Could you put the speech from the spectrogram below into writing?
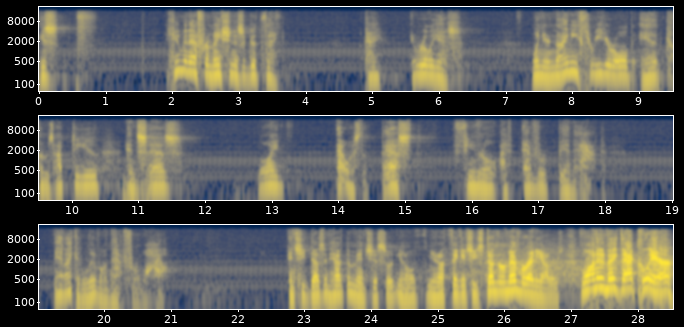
is human affirmation is a good thing. Okay? It really is when your 93 year old aunt comes up to you and says, Lloyd, that was the best funeral I've ever been at. Man, I could live on that for a while. And she doesn't have dementia, so, you know, you're not thinking she doesn't remember any others. Wanted to make that clear.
